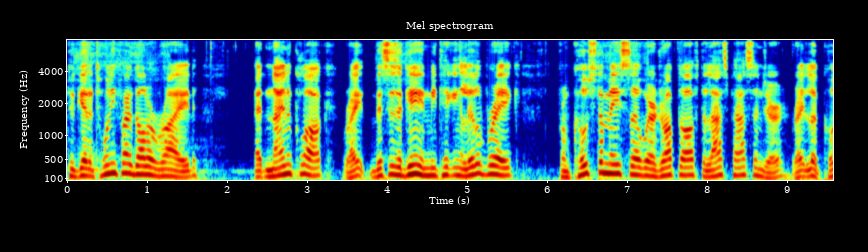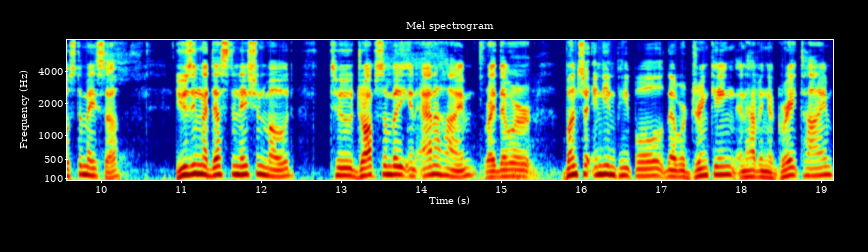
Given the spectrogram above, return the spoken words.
to get a $25 ride at 9 o'clock, right? This is again me taking a little break from Costa Mesa where I dropped off the last passenger, right? Look, Costa Mesa, using my destination mode to drop somebody in Anaheim, right? There were a bunch of Indian people that were drinking and having a great time.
